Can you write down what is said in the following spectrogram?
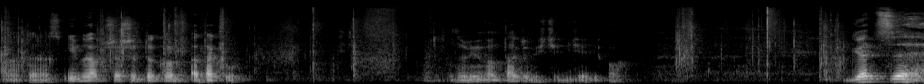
A teraz Ibra przeszedł do kontrataku. Zrobimy wam tak, żebyście widzieli. O. Getze.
